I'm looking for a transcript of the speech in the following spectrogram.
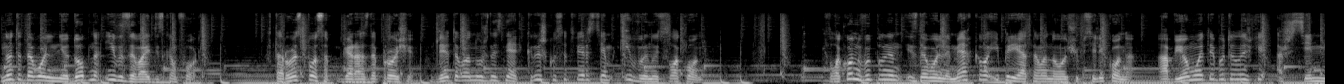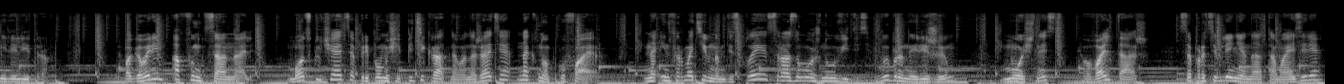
Но это довольно неудобно и вызывает дискомфорт. Второй способ гораздо проще. Для этого нужно снять крышку с отверстием и вынуть флакон. Флакон выполнен из довольно мягкого и приятного на ощупь силикона. Объем у этой бутылочки аж 7 мл. Поговорим о функционале. Мод включается при помощи пятикратного нажатия на кнопку Fire. На информативном дисплее сразу можно увидеть выбранный режим, мощность, вольтаж, сопротивление на атомайзере,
